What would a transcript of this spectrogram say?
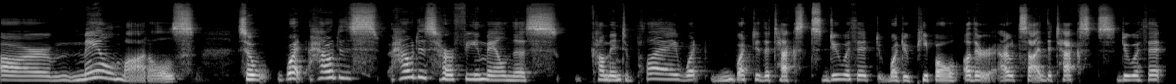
are male models. So what how does how does her femaleness come into play? What what do the texts do with it? What do people other outside the texts do with it?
